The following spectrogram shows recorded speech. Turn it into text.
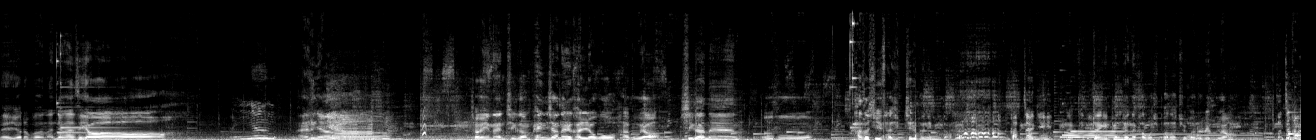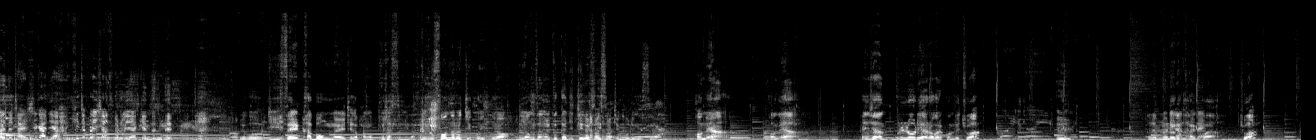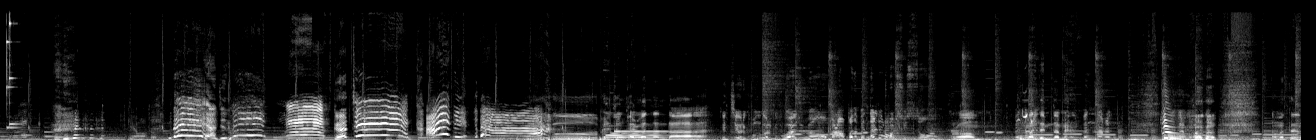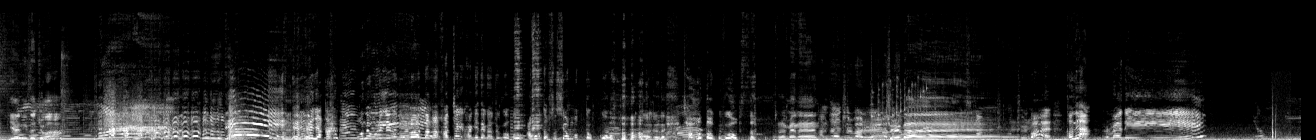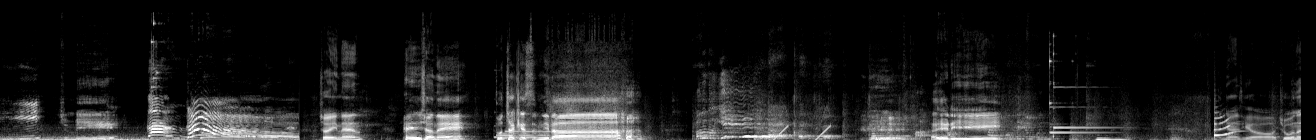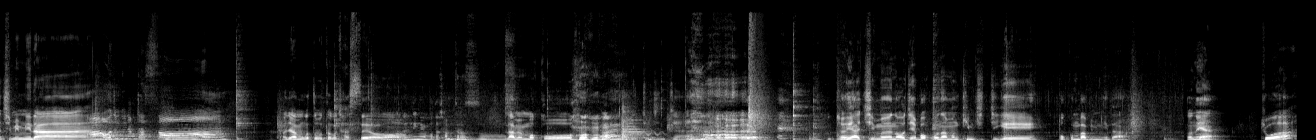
네 여러분 안녕하세요. 안녕. 안녕. 저희는 지금 펜션을 가려고 하고요. 시간은 오후 5시 47분입니다. 갑자기? 네, 갑자기 펜션에 가고 싶어서 출발을 했고요. 도착하면 애들 잘 시간이야. 키즈 펜션으로 예약했는데. 그리고 이 셀카봉을 제가 방금 부셨습니다. 그래서 손으로 찍고 있고요. 이 영상을 끝까지 찍을 수 있을지 모르겠어요 건우야 건우야. 펜션 물놀이 하러 갈 건데 좋아? 응. 그래 물놀이 물놀이 갈 가는데? 거야. 좋아? 귀여워. 네! 해야지 네! 그렇지! 아주 예쁘다! 그 펜션 갈맛 난다. 그치 우리 건우가 이렇게 좋아해주면 엄마랑 아빠는 맨날 데려갈 수 있어. 그럼. 돈만 된다면. 맨날은 어. 아무튼 희연이도 좋아? 희연이도 좋아? 얘는 약간 오늘 우리 집에 놀러 왔다가 갑자기 가게 돼가지고 뭐 아무것도 없어. 수영복도 없고. 아 그래? 잠옷도 없고 뭐가 없어. 그러면은 아무튼 출발을 출발! 출발! 건우야 레디 준비. 고! 저희는 펜션에 도착했습니다 하율이 안녕하세요. 좋은 아침입니다. 아 어제 그냥 잤어. 어제 아무것도 못하고 잤어요. 어 런닝맨보다 잠들었어. 라면 먹고. 아좀 진짜. 저희 아침은 어제 먹고 남은 김치찌개 볶음밥입니다. 선우야 좋아?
